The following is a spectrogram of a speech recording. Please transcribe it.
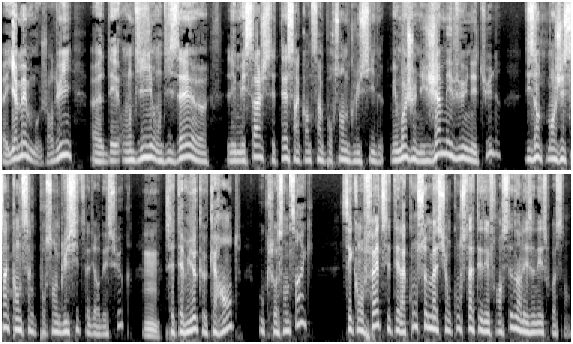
euh, il y a même aujourd'hui, euh, des, on dit, on disait, euh, les messages c'était 55% de glucides. Mais moi, je n'ai jamais vu une étude disant que manger 55% de glucides, c'est-à-dire des sucres, Hmm. c'était mieux que 40 ou que 65. C'est qu'en fait, c'était la consommation constatée des Français dans les années 60.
